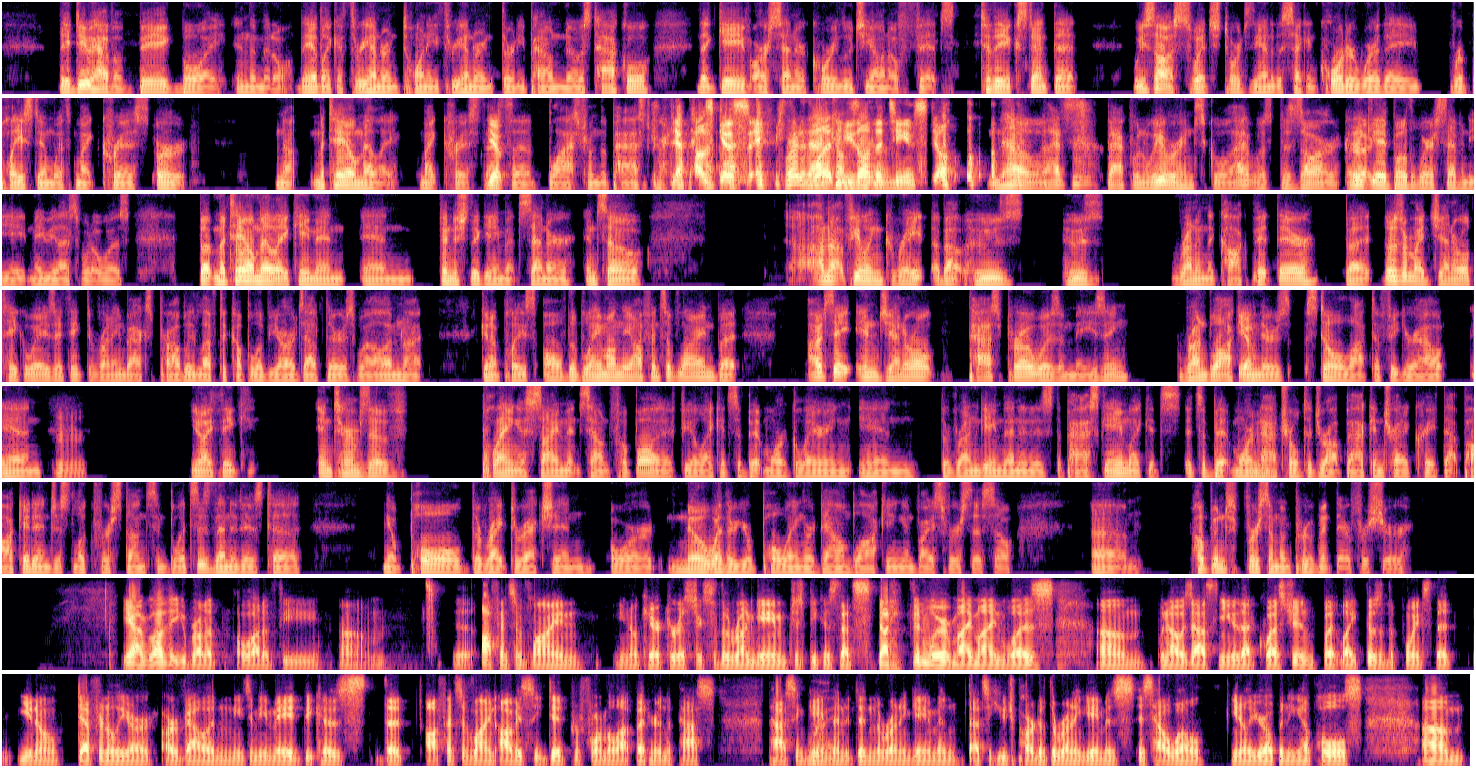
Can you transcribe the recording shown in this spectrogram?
They do have a big boy in the middle. They had like a 320, 330 pound nose tackle that gave our center Corey Luciano fits to the extent that we saw a switch towards the end of the second quarter where they replaced him with Mike Criste or not Mateo Mele. Mike Criste. Yep. That's a blast from the past. Yeah, I was gonna say. Where did that what? come He's on the team still. no, that's back when we were in school. That was bizarre. I think they both wear 78. Maybe that's what it was. But Mateo Probably. Mele came in and finished the game at center. And so I'm not feeling great about who's who's running the cockpit there, but those are my general takeaways. I think the running backs probably left a couple of yards out there as well. I'm not going to place all the blame on the offensive line, but I would say in general, pass pro was amazing. Run blocking, Yeah. there's still a lot to figure out. And, Mhm. you know, I think in terms of playing assignment sound football, I feel like it's a bit more glaring in the run game than it is the pass game. Like it's it's a bit more Mhm. natural to drop back and try to create that pocket and just look for stunts and blitzes than it is to you know pull the right direction or know whether you're pulling or down blocking and vice versa. So um hoping for some improvement there for sure. Yeah, I'm glad that you brought up a lot of the um, offensive line, you know, characteristics of the run game, just because that's not even where my mind was um, when I was asking you that question. But like, those are the points that you know definitely are are valid and need to be made because the offensive line obviously did perform a lot better in the pass passing game Right. than it did in the running game, and that's a huge part of the running game is is how well you know you're opening up holes. Um,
